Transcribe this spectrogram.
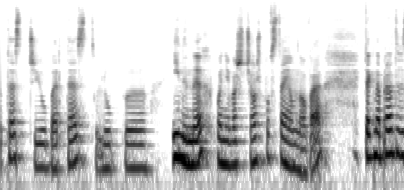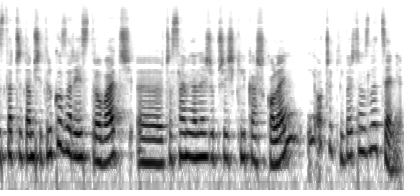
UTest czy UberTest lub innych, ponieważ wciąż powstają nowe. Tak naprawdę wystarczy tam się tylko zarejestrować. e, Czasami należy przejść kilka szkoleń i oczekiwać na zlecenie.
